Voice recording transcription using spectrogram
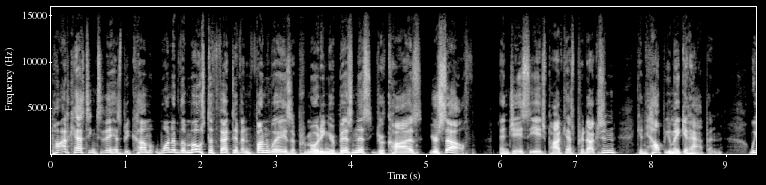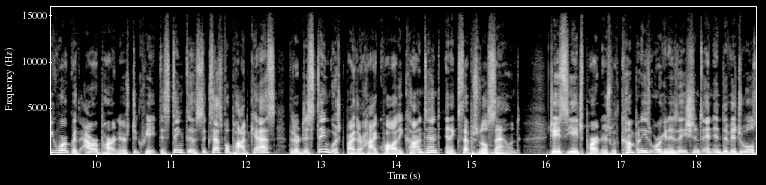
podcasting today has become one of the most effective and fun ways of promoting your business, your cause, yourself. And JCH Podcast Production can help you make it happen. We work with our partners to create distinctive, successful podcasts that are distinguished by their high quality content and exceptional sound. JCH partners with companies, organizations, and individuals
